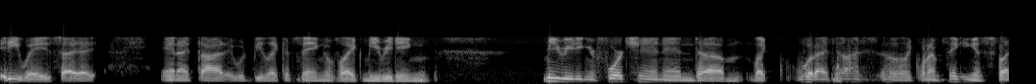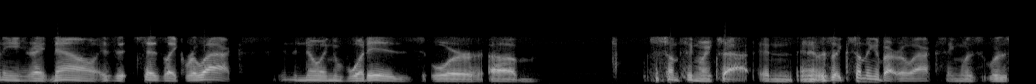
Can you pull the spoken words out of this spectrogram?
anyways. I, I and I thought it would be like a thing of like me reading, me reading your fortune, and um like what I thought, like what I'm thinking is funny right now is it says like relax in the knowing of what is, or um something like that, and and it was like something about relaxing was was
